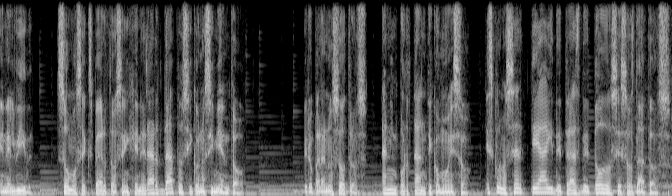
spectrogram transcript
En el BID, somos expertos en generar datos y conocimiento. Pero para nosotros, tan importante como eso, es conocer qué hay detrás de todos esos datos.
